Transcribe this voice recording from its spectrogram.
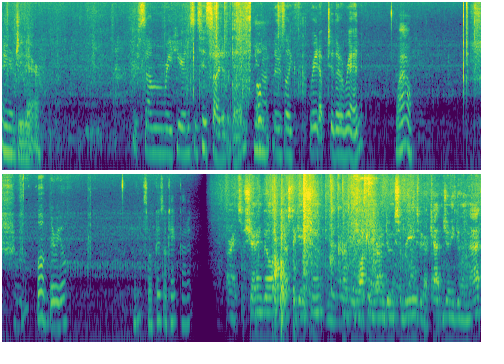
Energy there. There's some right here. This is his side of the bed. Hang oh, on. there's like right up to the red. Wow. Oh, oh, there we go. Focus. Okay, got it. All right, so Shannonville investigation. We're currently walking around doing some readings. We got Kat and Jenny doing that.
